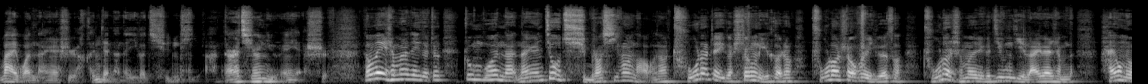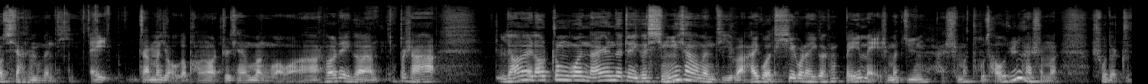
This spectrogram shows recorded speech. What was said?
外国男人是很简单的一个群体啊，当然其实女人也是。那为什么这个这中国男男人就娶不着西方老婆呢？除了这个生理特征，除了社会角色，除了什么这个经济来源什么的，还有没有其他什么问题？哎，咱们有个朋友之前问过我啊，说这个不傻。聊一聊中国男人的这个形象问题吧，还给我贴过来一个什么北美什么军，什么吐槽军，还什么说的中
